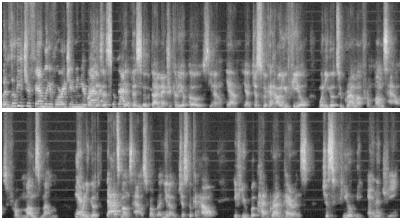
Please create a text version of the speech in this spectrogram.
but look at your family of origin and your background. So yeah, they're so diametrically opposed you know? Yeah yeah. Just look at how you feel when you go to grandma from mom's house from mom's mom yeah. when you go to dad's mom's house, from you know, just look at how if you had grandparents, just feel the energy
